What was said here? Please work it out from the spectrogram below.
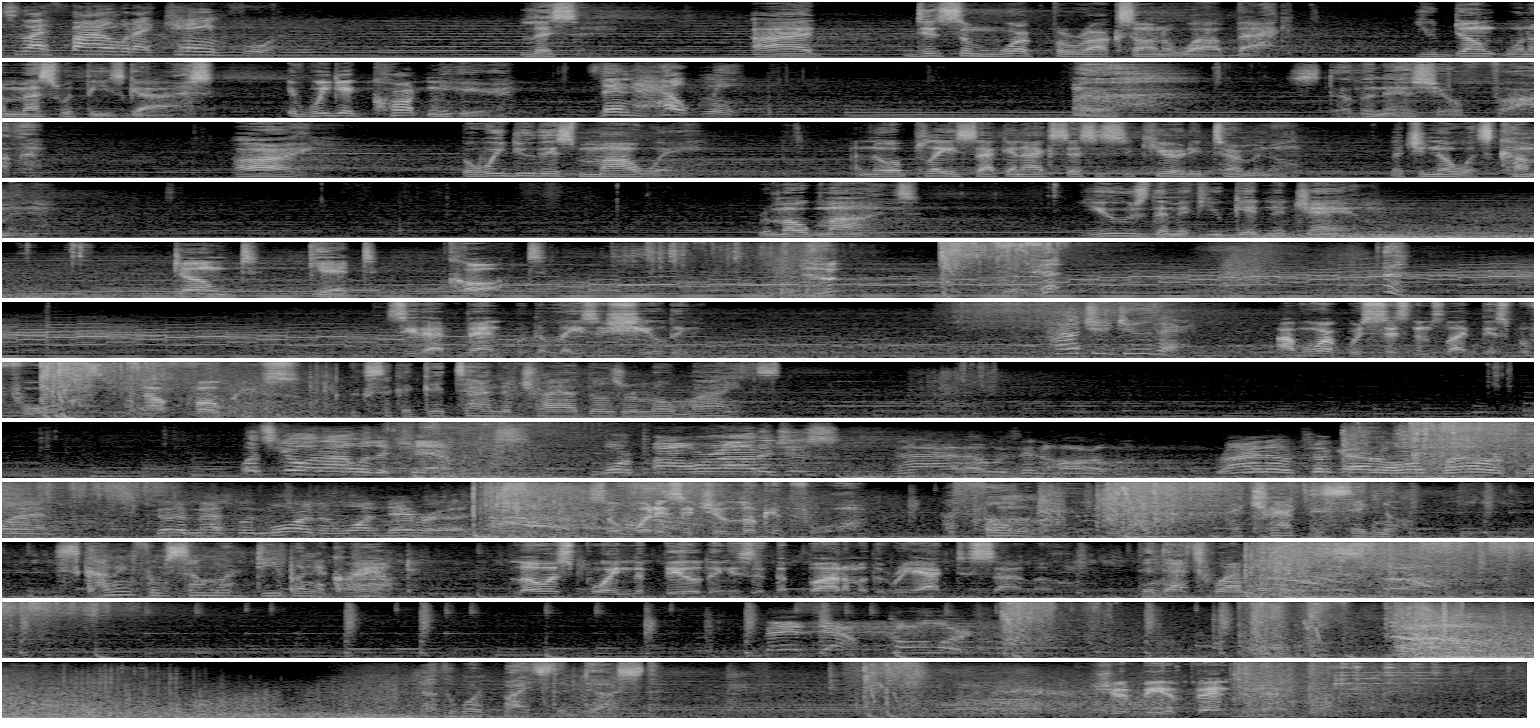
until I find what I came for. Listen, I did some work for Roxxon a while back. You don't want to mess with these guys. If we get caught in here... Then help me. Stubborn as your father. Alright, but we do this my way. I know a place I can access a security terminal. Let you know what's coming. Remote mines. Use them if you get in a jam. Don't get caught. See that vent with the laser shielding? How'd you do that? I've worked with systems like this before. Now focus. Looks like a good time to try out those remote mines. What's going on with the cameras? More power outages? Nah, that was in Harlem. Rhino took out a whole power plant. Could have messed with more than one neighborhood. So what is it you're looking for? A phone. I tracked the signal. It's coming from somewhere deep underground. Lowest point in the building is at the bottom of the reactor silo. Then that's where I'm headed. Oh. Bites the dust. Should be a vent in that.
